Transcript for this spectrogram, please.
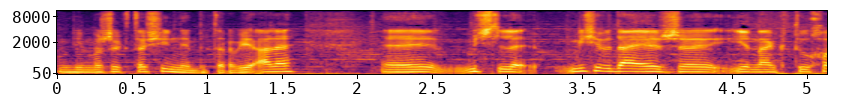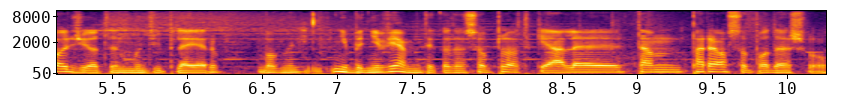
mimo że ktoś inny by to robił, ale e, myślę, mi się wydaje, że jednak tu chodzi o ten multiplayer, bo my niby nie wiemy, tylko to są plotki, ale tam parę osób odeszło.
